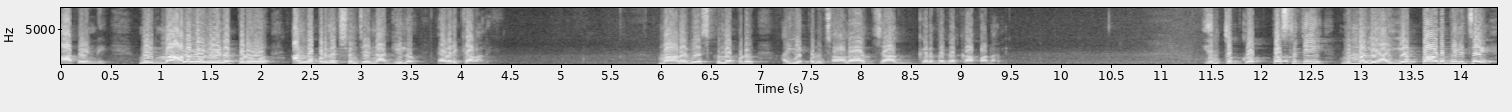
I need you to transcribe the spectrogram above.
ఆపేయండి. మీరు మాలలో లేనప్పుడు అంగప్రదక్షిణ చేయండి అగ్గిలో ఎవరికి కావాలి? మాల వేసుకున్నప్పుడు అయ్యప్పను చాలా జాగ్రత్తగా కాపాడాలి. ఎంత గొప్ప స్థితి మిమ్మల్ని అయ్యప్ప అని పిలిచే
